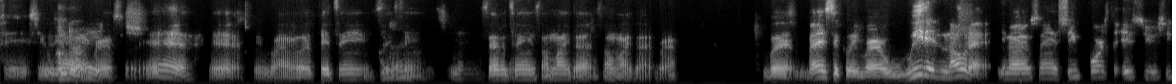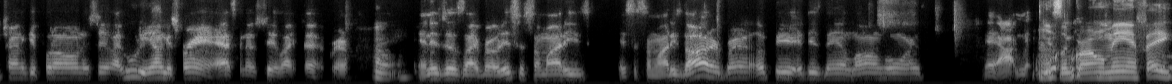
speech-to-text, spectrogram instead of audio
shit, she was young. So, yeah, yeah, she was like what, 15, 16, 17, something like that, something like that, bro. But basically, bro, we didn't know that. You know what I'm saying? She forced the issue. She trying to get put on and shit. Like, who the youngest friend asking us shit like that, bro? Oh. And it's just like, bro, this is somebody's this is somebody's daughter, bro, up here at this damn Longhorns. I, it's a grown man face.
